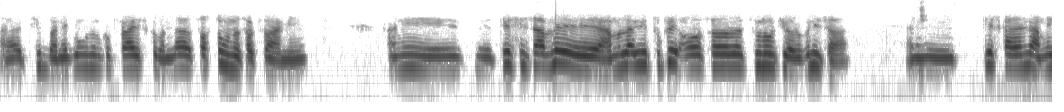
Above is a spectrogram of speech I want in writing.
चिप भनेको उनीहरूको प्राइसको भन्दा सस्तो हुन सक्छौँ हामी। अनि त्यस हिसाबले हाम्रो लागि थुप्रै अवसर चुनौतीहरू पनि छ। अनि त्यस कारणले हामी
